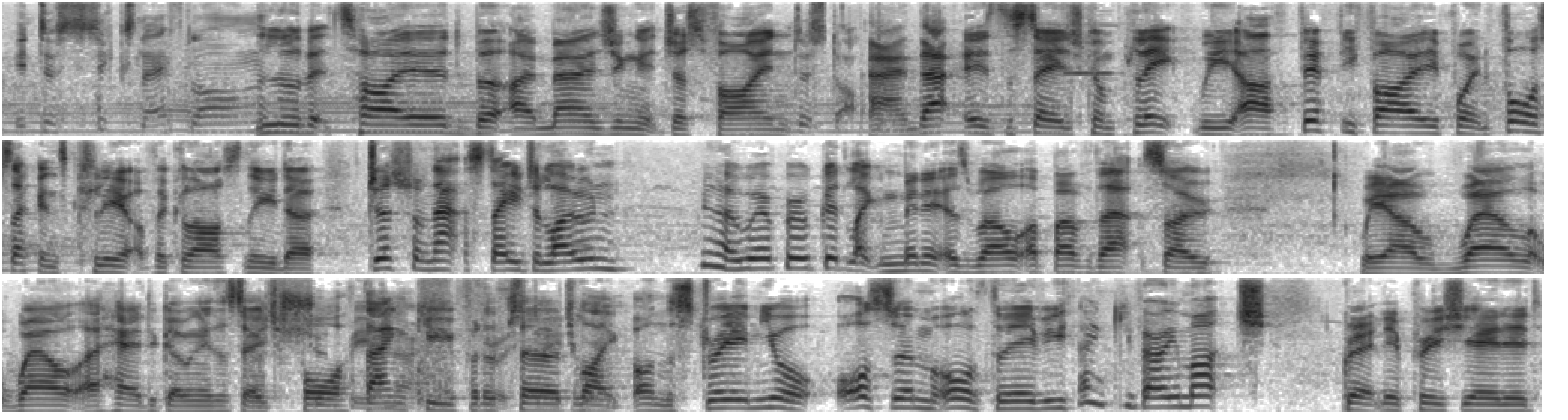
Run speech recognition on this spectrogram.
Asking. Into six left long. A little bit tired, but I'm managing it just fine. To stop. And that is the stage complete. We are 55.4 seconds clear of the class leader. Just from that stage alone, you know, we're, we're a good like minute as well above that. So we are well, well ahead going into stage four. Thank you for the third stage one. like on the stream. You're awesome, all three of you. Thank you very much. Greatly appreciated.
